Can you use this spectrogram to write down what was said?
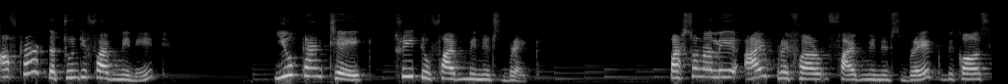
After the 25 minute, you can take 3 to 5 minutes break. Personally, I prefer 5 minutes break because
